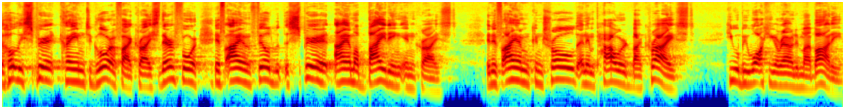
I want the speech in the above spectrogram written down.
The Holy Spirit claimed to glorify Christ. Therefore, if I am filled with the Spirit, I am abiding in Christ. And if I am controlled and empowered by Christ, He will be walking around in my body,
